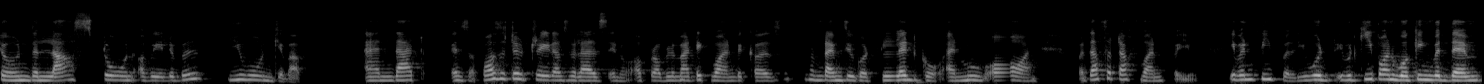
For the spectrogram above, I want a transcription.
turned the last stone available, you won't give up. And that is a positive trait as well as you know a problematic one because sometimes you got to let go and move on. But that's a tough one for you. Even people you would you would keep on working with them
